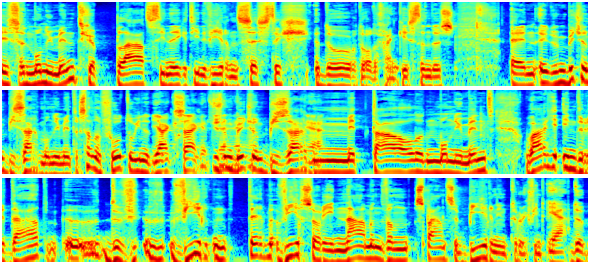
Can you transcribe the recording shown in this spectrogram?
is een monument geplaatst in 1964 door, door de Frankisten dus. En een beetje een bizar monument. Er staat een foto in het Ja, ik zag het, Het is een ja. beetje een bizar Ja. metalen monument waar je inderdaad eh, de vier, termen, vier sorry, namen van Spaanse bieren in terugvindt. De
